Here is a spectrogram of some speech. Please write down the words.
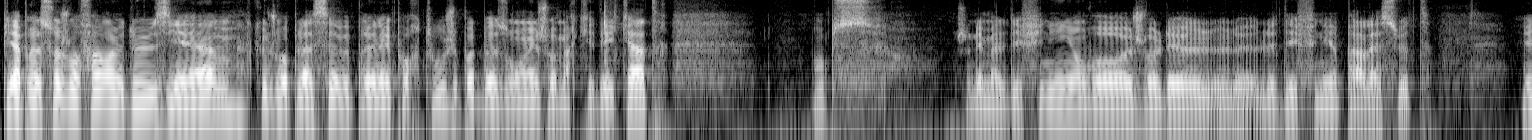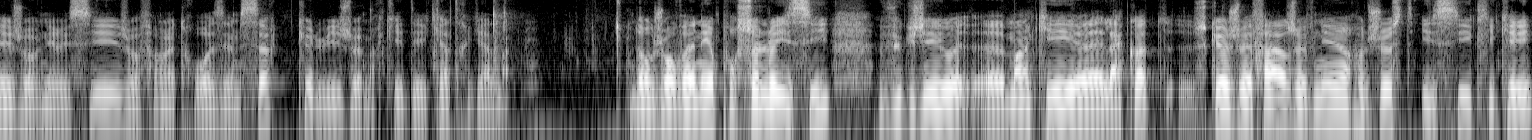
Puis après ça, je vais faire un deuxième que je vais placer à peu près n'importe où. Je n'ai pas de besoin, je vais marquer des 4. Oups, je l'ai mal défini. On va, je vais le, définir par la suite. Et je vais venir ici, je vais faire un troisième cercle, que lui, je vais marquer des 4 également. Donc, je vais revenir pour celui-là ici, vu que j'ai euh, manqué euh, la cote. Ce que je vais faire, je vais venir juste ici cliquer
